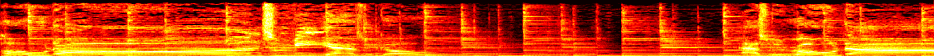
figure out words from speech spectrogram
Hold on to me as we go As we roll down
